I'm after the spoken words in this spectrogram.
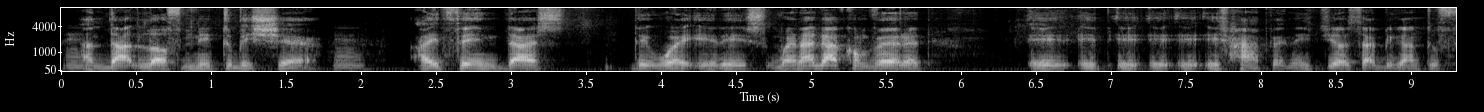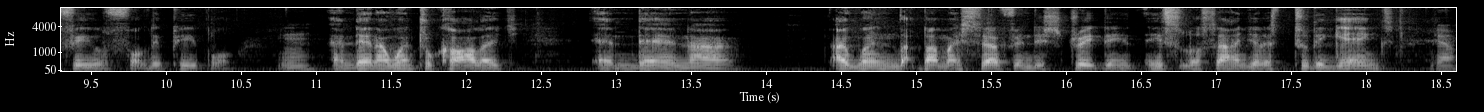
and that love need to be shared. I think that's the way it is. When I got converted, it, it, it, it, it happened. It just I began to feel for the people, mm. and then I went to college, and then uh, I went by myself in the street in East Los Angeles to the gangs, Yeah.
